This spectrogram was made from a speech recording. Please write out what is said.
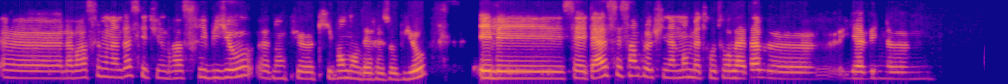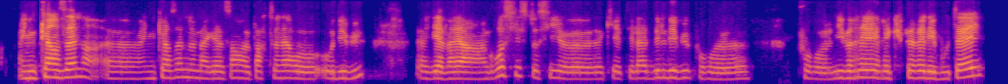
Euh, la brasserie Molindas, qui est une brasserie bio, euh, donc euh, qui vend dans des réseaux bio. Et les... ça a été assez simple finalement de mettre autour de la table. il y avait une, une quinzaine, une quinzaine de magasins partenaires au, début. il y avait un grossiste aussi qui était là dès le début pour, pour livrer et récupérer les bouteilles.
